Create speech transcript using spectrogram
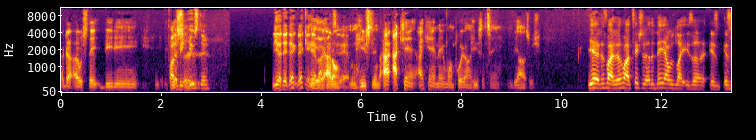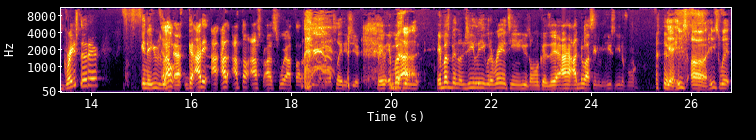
I got Iowa State beating. Probably yes, beat sir. Houston. Yeah, that that, that can happen. Yeah, I, I don't. Houston. I, I can't. I can't name one player on Houston team. To be honest with you. Yeah, that's why. That's why I texted you the other day. I was like, "Is uh is is Gray still there?" And then you was like, I, I, I did. I, I, I thought. I, I swear, I thought I was play this year. But it, it must nah. been. It must have been on G League with a red team he was on because I, I knew I seen him in Houston uniform. yeah, he's uh he's with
